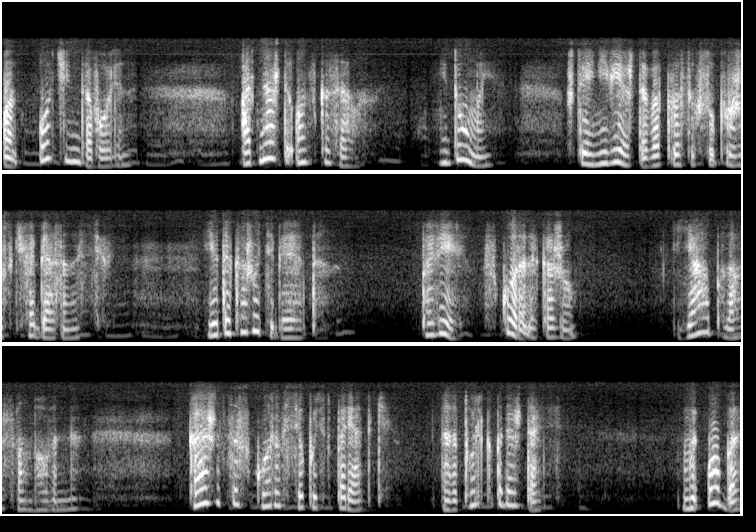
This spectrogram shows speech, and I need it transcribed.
он очень доволен. Однажды он сказал, «Не думай, что я невежда в вопросах супружеских обязанностей. Я докажу тебе это. Поверь, скоро докажу. Я была взволнована. Кажется, скоро все будет в порядке. Надо только подождать. Мы оба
